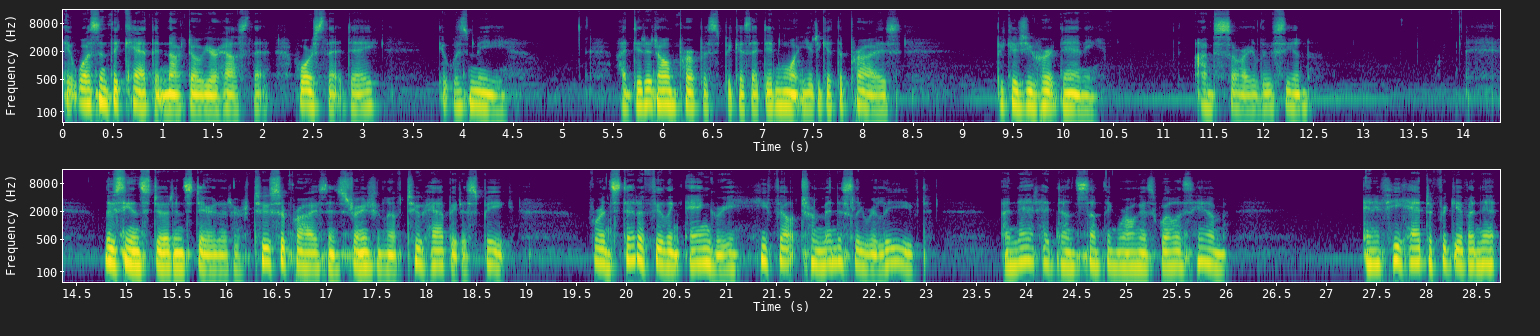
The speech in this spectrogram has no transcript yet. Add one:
it wasn't the cat that knocked over your house that horse that day. It was me. I did it on purpose because I didn't want you to get the prize, because you hurt Danny. I'm sorry, Lucien. Lucien stood and stared at her, too surprised and strangely enough too happy to speak. For instead of feeling angry, he felt tremendously relieved. Annette had done something wrong as well as him. And if he had to forgive Annette,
